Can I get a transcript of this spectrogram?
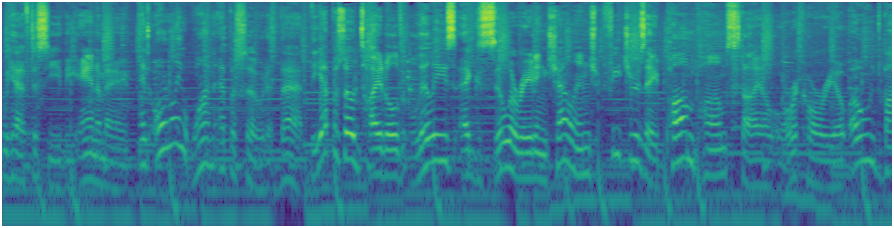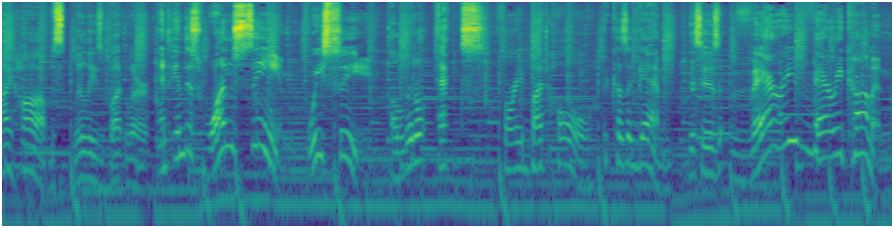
we have to see the anime. And only one episode at that. The episode titled Lillie's Exhilarating Challenge features a pom-pom style Oricorio owned by Hobbes, Lillie's butler. And in this one scene, we see a little X for a butthole. Because again, this is very, very common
